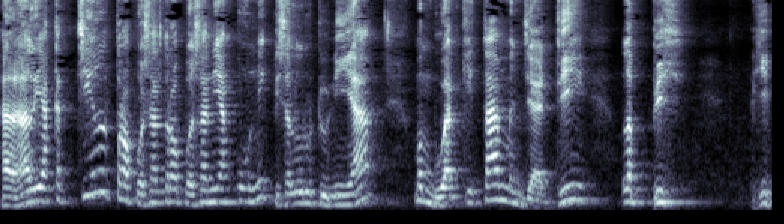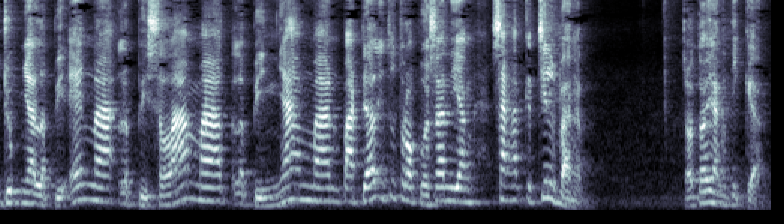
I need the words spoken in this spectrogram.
Hal-hal yang kecil, terobosan-terobosan yang unik di seluruh dunia membuat kita menjadi lebih hidupnya lebih enak, lebih selamat, lebih nyaman. Padahal itu terobosan yang sangat kecil banget. Contoh yang ketiga,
